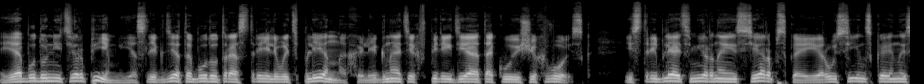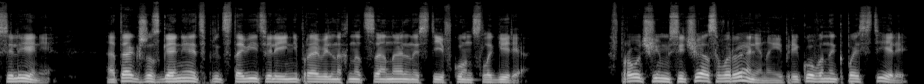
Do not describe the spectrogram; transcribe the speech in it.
Я буду нетерпим, если где-то будут расстреливать пленных или гнать их впереди атакующих войск, истреблять мирное сербское и русинское население, а также сгонять представителей неправильных национальностей в концлагеря. Впрочем, сейчас вы ранены и прикованы к постели,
